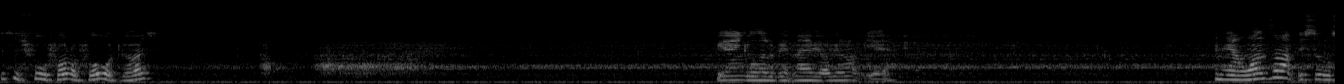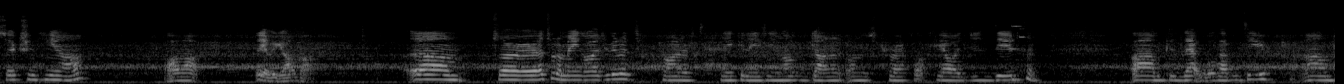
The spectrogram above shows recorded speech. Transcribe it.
This is full throttle forward, guys. If you angle a bit, maybe I'll get up, yeah. Now, once I'm up this little section here, I'm up. There we go, I'm up. Um, so that's what I mean, guys. You gotta kind of take it easy and not gun it on this track like how I just did. um, because that will happen to you. Um,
